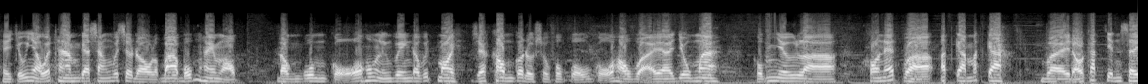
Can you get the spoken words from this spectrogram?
Thì chủ nhà West Ham ra sân với sơ đồ là 3-4-2-1 đồng quân của huấn luyện viên David Moy sẽ không có được sự phục vụ của hậu vệ à, Zuma cũng như là Cornet và Edgar Macca về đội khách Chelsea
